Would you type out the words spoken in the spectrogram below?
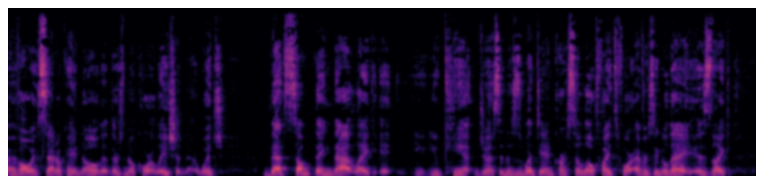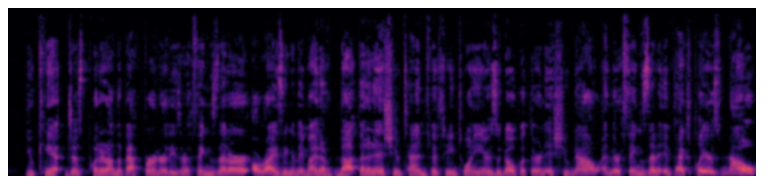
have always said, okay, no, that there's no correlation there, which that's something that like it, you, you can't just and this is what Dan Carcillo fights for every single day is like you can't just put it on the back burner. These are things that are arising and they might have not been an issue 10 15 20 years ago but they're an issue now and they're things that impact players now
